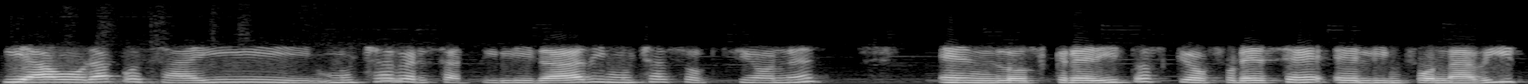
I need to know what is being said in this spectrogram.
Y ahora pues hay mucha versatilidad y muchas opciones en los créditos que ofrece el Infonavit.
